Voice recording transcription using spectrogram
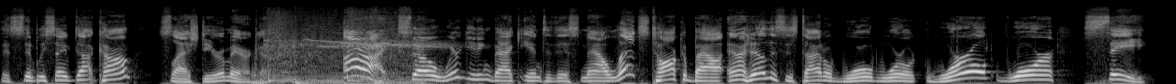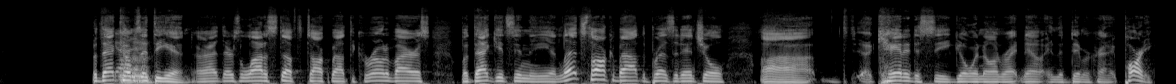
That's simplisafe.com slash Dear America. All right, so we're getting back into this now. Let's talk about, and I know this is titled World War World War C. but that comes at the end. All right. There's a lot of stuff to talk about the coronavirus, but that gets in the end. Let's talk about the presidential uh, candidacy going on right now in the Democratic Party.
